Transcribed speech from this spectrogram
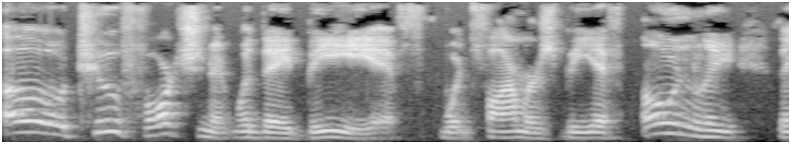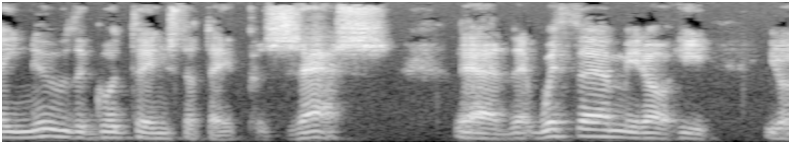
Oh, too fortunate would they be if would farmers be if only they knew the good things that they possess that with them, you know, he you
